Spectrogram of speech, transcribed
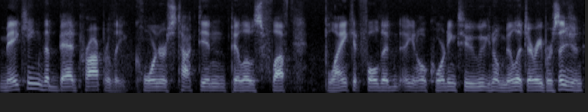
making the bed properly, corners tucked in, pillows fluffed, blanket folded, you know, according to, you know, military precision,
